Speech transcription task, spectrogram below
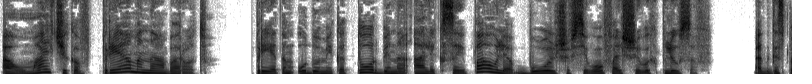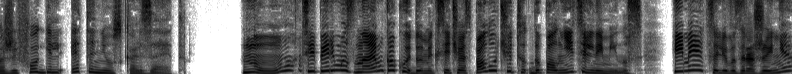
А у мальчиков прямо наоборот. При этом у домика Торбина, Алекса и Пауля больше всего фальшивых плюсов. От госпожи Фогель это не ускользает. «Ну, теперь мы знаем, какой домик сейчас получит дополнительный минус. Имеются ли возражения?»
